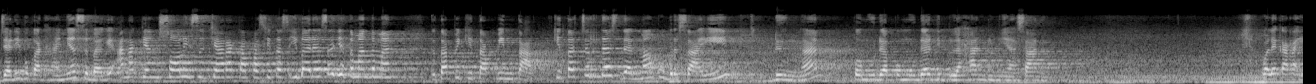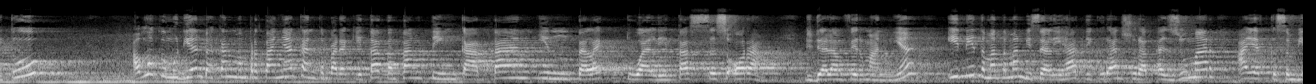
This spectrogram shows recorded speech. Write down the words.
Jadi bukan hanya sebagai anak yang solih secara kapasitas ibadah saja teman-teman, tetapi kita pintar, kita cerdas dan mampu bersaing dengan pemuda-pemuda di belahan dunia sana. Oleh karena itu, Allah kemudian bahkan mempertanyakan kepada kita tentang tingkatan intelektualitas seseorang. Di dalam firman-Nya, ini teman-teman bisa lihat di Quran surat Az-Zumar ayat ke-9.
